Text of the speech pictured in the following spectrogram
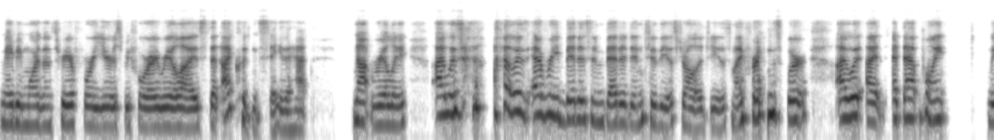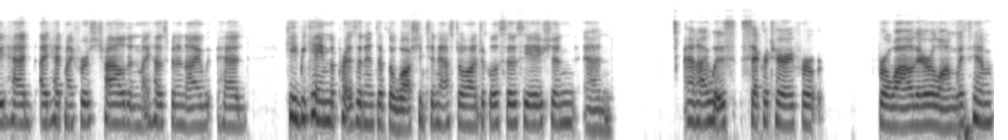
maybe more than three or four years before I realized that I couldn't say that not really. I was i was every bit as embedded into the astrology as my friends were. I would I, at that point we'd had i'd had my first child and my husband and i had he became the president of the washington astrological association and and i was secretary for for a while there along with him.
